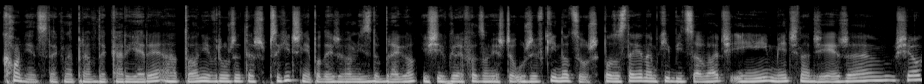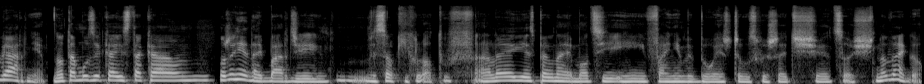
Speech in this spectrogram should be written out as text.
koniec tak naprawdę kariery, a to nie wróży też psychicznie, podejrzewam, nic dobrego. Jeśli w grę wchodzą jeszcze używki, no cóż, pozostaje nam kibicować i mieć nadzieję, że się ogarnie. No ta muzyka jest taka, może nie najbardziej wysokich lotów, ale jest pełna emocji i fajnie by było jeszcze usłyszeć coś nowego.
